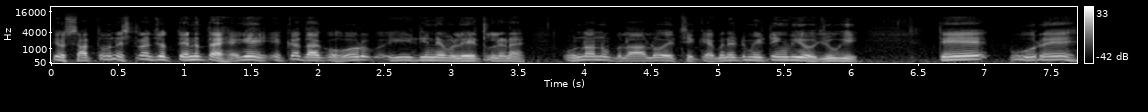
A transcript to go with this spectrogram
ਤੇ ਉਹ ਸੱਤ ਮਿਨਿਸਟਰਾਂ ਜੋ ਤਿੰਨ ਤਾਂ ਹੈਗੇ, ਇੱਕ ਅੱਧਾ ਕੋ ਹੋਰ ਈਡੀ ਨੇ ਵਲੇਟ ਲੈਣਾ ਉਹਨਾਂ ਨੂੰ ਬੁਲਾ ਲਓ, ਇੱਥੇ ਕੈਬਨਿਟ ਮੀਟਿੰਗ ਵੀ ਹੋ ਜੂਗੀ। ਤੇ ਪੂਰੇ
